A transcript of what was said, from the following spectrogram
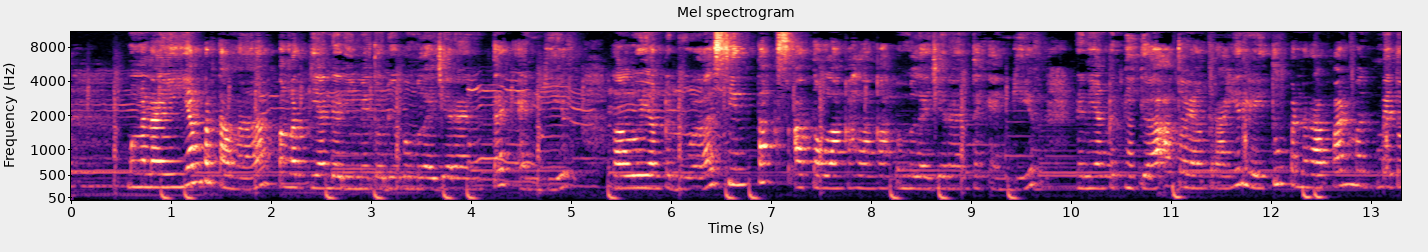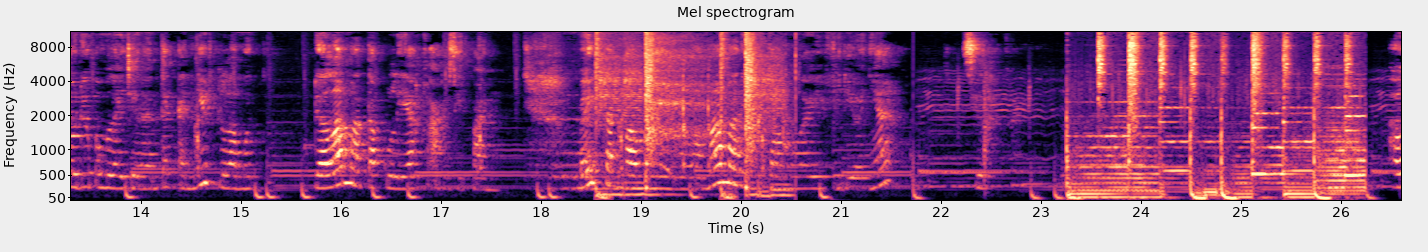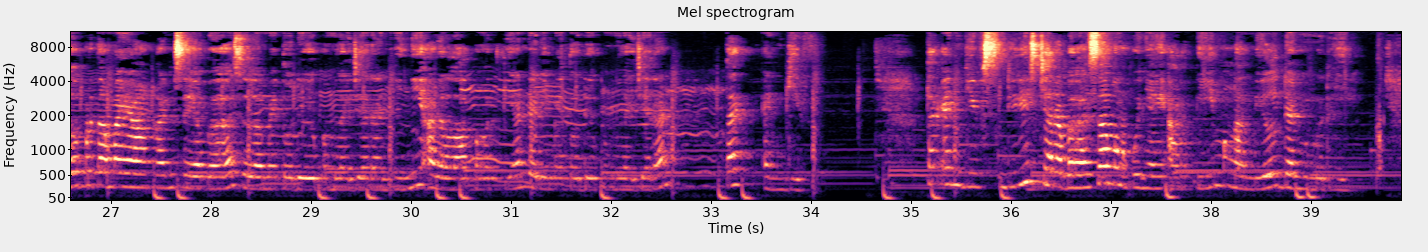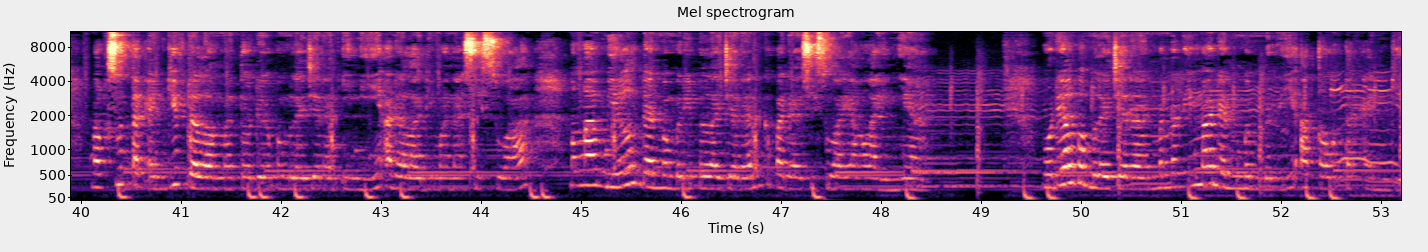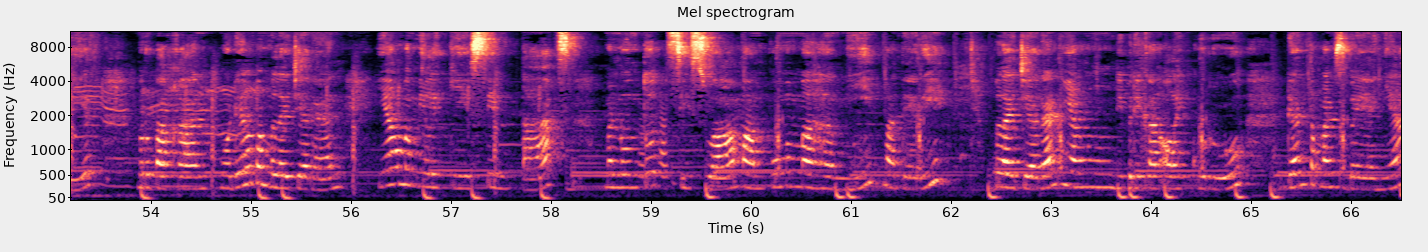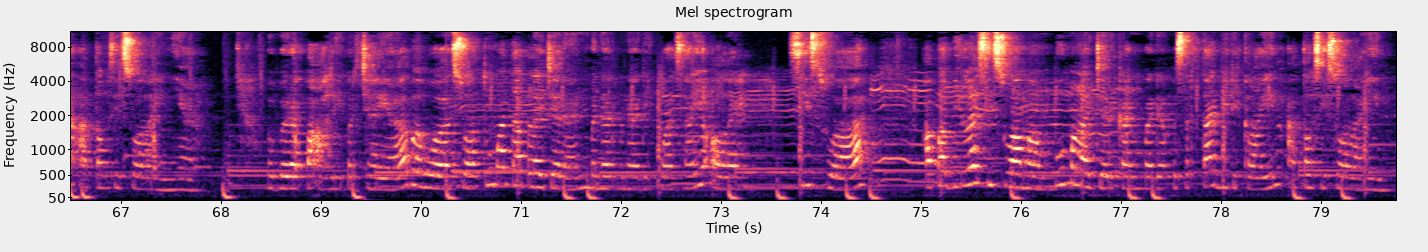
mengenai yang pertama, pengertian dari metode pembelajaran Take and Give, lalu yang kedua, sintaks atau langkah-langkah pembelajaran Take and Give, dan yang ketiga atau yang terakhir yaitu penerapan metode pembelajaran Take and Give dalam dalam mata kuliah kearsipan. Baik, tanpa menunggu lama, mari kita mulai videonya. Silahkan. Hal pertama yang akan saya bahas dalam metode pembelajaran ini adalah pengertian dari metode pembelajaran Take and Give. Take and Give sendiri secara bahasa mempunyai arti mengambil dan memberi. Maksud take and give dalam metode pembelajaran ini adalah di mana siswa mengambil dan memberi pelajaran kepada siswa yang lainnya. Model pembelajaran menerima dan memberi atau take and give merupakan model pembelajaran yang memiliki sintaks menuntut siswa mampu memahami materi pelajaran yang diberikan oleh guru dan teman sebayanya atau siswa lainnya. Beberapa ahli percaya bahwa suatu mata pelajaran benar-benar dikuasai oleh siswa apabila siswa mampu mengajarkan pada peserta didik lain atau siswa lain.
